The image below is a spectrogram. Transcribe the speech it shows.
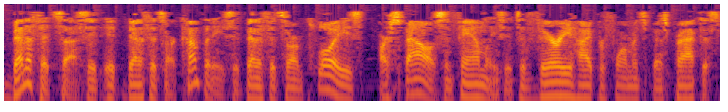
benefits us. It, it, benefits our companies. It benefits our employees, our spouse, and families. It's a very high performance best practice.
